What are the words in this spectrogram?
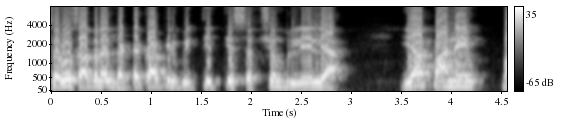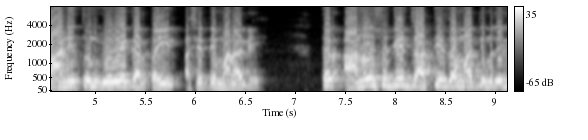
सर्वसाधारण घटकातील व्यक्ती इतके सक्षम बनलेल्या या पाहणे पाहणीतून वेगळे करता येईल असे ते म्हणाले. तर अनुसूचित जाती जमातीमधील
